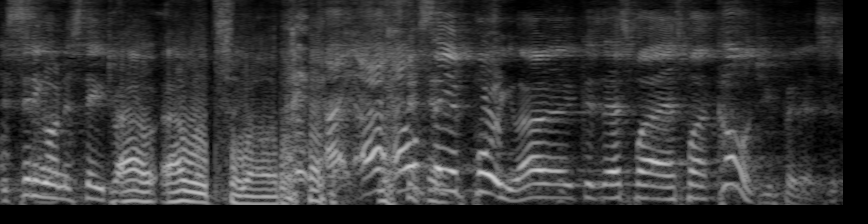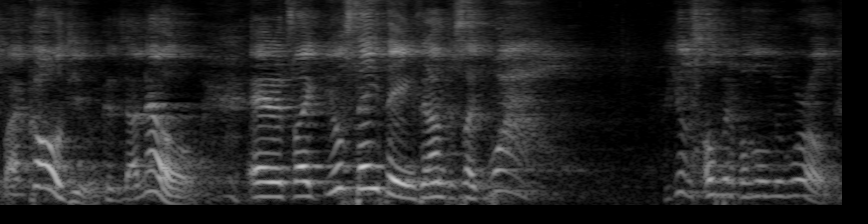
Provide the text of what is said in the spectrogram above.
Is sitting on the stage right now. I, I would say all that. I, I, I'll say it for you, because that's why that's why I called you for this. That's why I called you, because I know. And it's like you'll say things, and I'm just like, wow. You'll just open up a whole new world.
